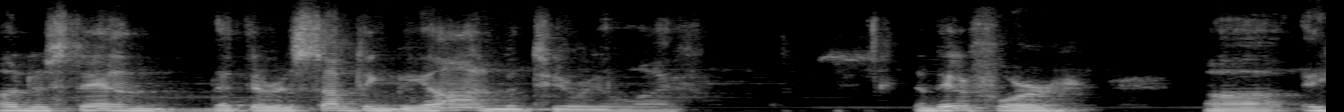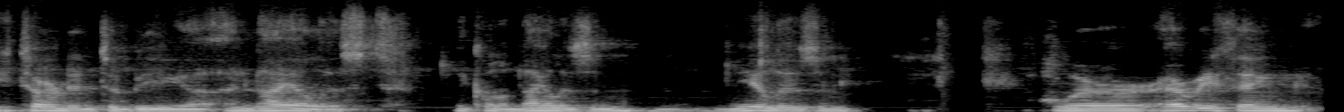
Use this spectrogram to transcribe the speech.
understand that there is something beyond material life. And therefore, uh, he turned into being a, a nihilist. They call it nihilism, nihilism, where everything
